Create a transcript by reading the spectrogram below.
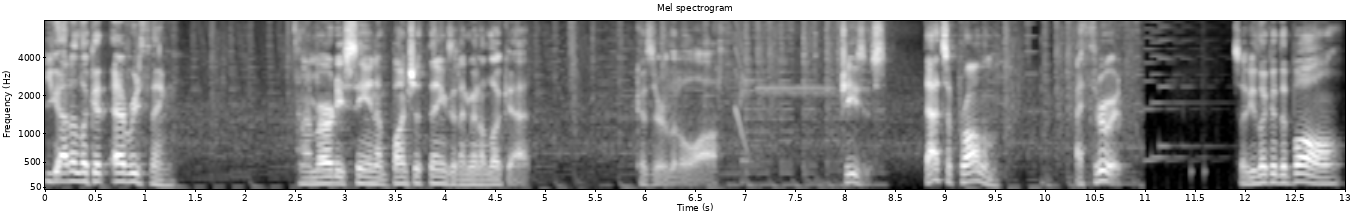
you got to look at everything. And I'm already seeing a bunch of things that I'm going to look at because they're a little off. Jesus, that's a problem. I threw it. So if you look at the ball,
